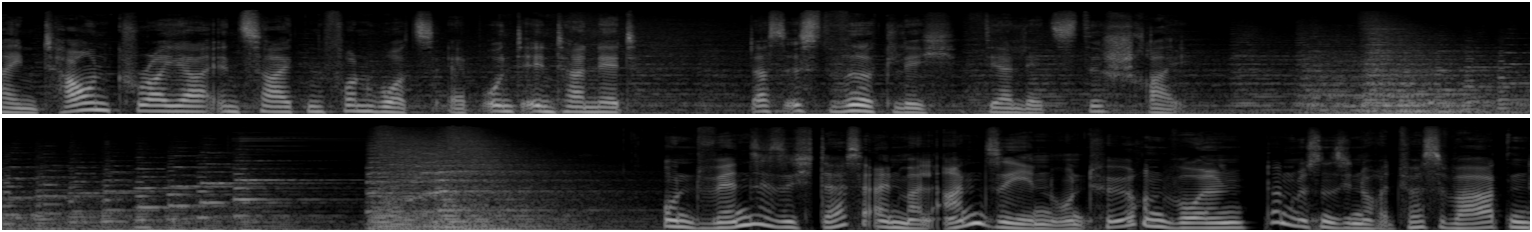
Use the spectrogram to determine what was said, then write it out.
Ein Towncrier in Zeiten von WhatsApp und Internet. Das ist wirklich der letzte Schrei. Und wenn Sie sich das einmal ansehen und hören wollen, dann müssen Sie noch etwas warten.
